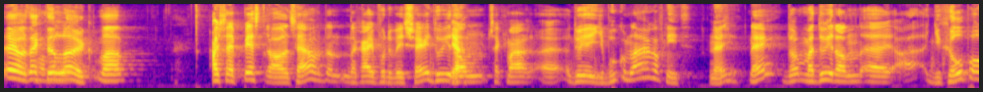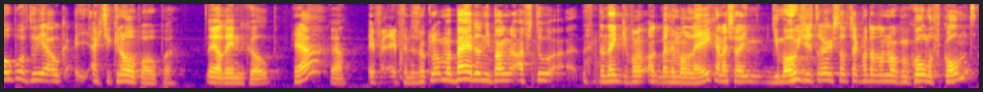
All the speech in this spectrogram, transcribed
Nee, dat was echt heel leuk. Maar als jij pist trouwens, hè, dan, dan ga je voor de wc. Doe je Ja. dan, zeg maar, eh, doe je je broek omlaag of niet? Nee. Nee? Maar doe je dan eh, je gulp open of doe je ook echt je knoop open? Nee, alleen de gulp. Ja? Ja. Ik, vind- ik vind het zo klopt. Maar ben je dan niet bang af en toe, eh, dan denk je van, oh, ik ben helemaal leeg. En als je dan je motion terugstopt, zeg maar, dat er nog een golf komt.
